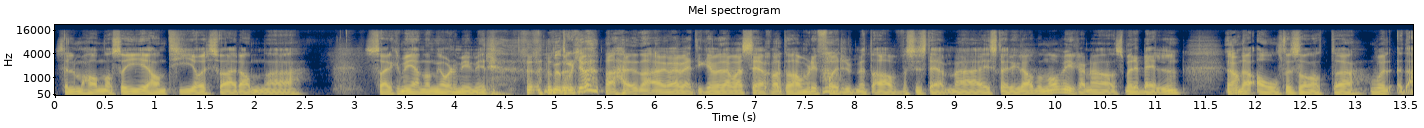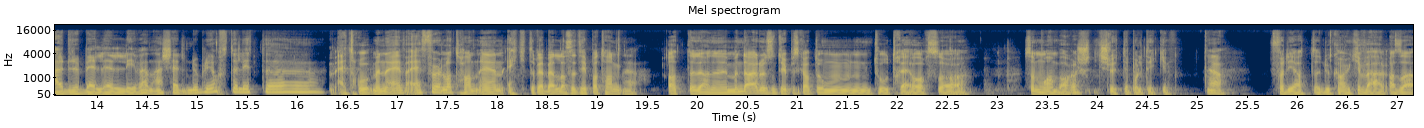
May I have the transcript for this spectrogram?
Selv om han også gir han ti år, så er han så er det ikke mye igjen av den gamle Mimir. Du tror ikke det? Nei, nei, jeg vet ikke, men jeg bare ser for meg at han blir formet av systemet i større grad. Og nå virker han jo som rebellen. Ja. Men det er alltid sånn at uh, Er du rebell hele livet? Nei, sjelden. Du blir ofte litt uh, Jeg tror, men jeg, jeg føler at han er en ekte rebell. Altså, jeg tipper at han, Ja. at, men da er det jo sånn typisk at om to-tre år så, så må han bare slutte i politikken. Ja. Fordi at du kan jo ikke være altså,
